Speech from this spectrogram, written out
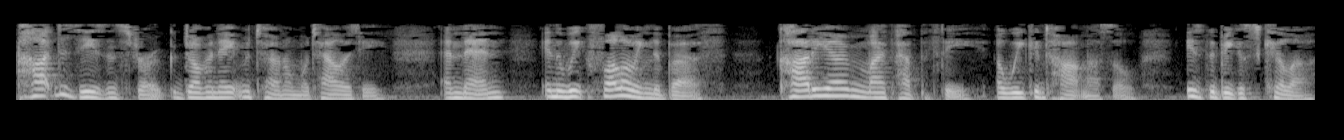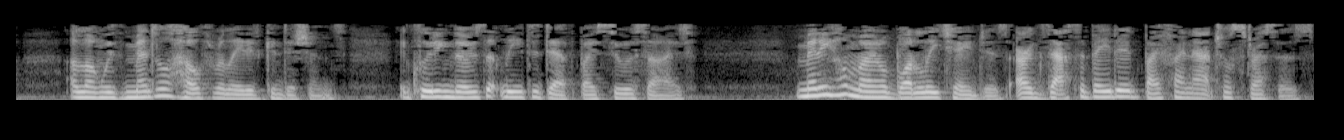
heart disease and stroke dominate maternal mortality. And then, in the week following the birth, cardiomyopathy, a weakened heart muscle, is the biggest killer, along with mental health related conditions, including those that lead to death by suicide. Many hormonal bodily changes are exacerbated by financial stresses,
